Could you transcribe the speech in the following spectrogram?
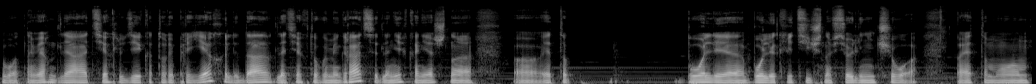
Вот, наверное, для тех людей, которые приехали, да, для тех, кто в эмиграции, для них, конечно, э, это более, более критично, все или ничего. Поэтому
